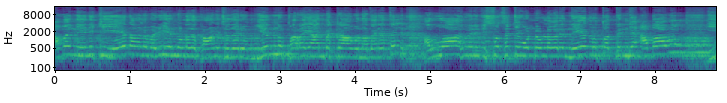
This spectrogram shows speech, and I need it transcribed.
അവൻ എനിക്ക് ഏതാണ് വഴി എന്നുള്ളത് കാണിച്ചു തരും എന്ന് പറയാൻ പറ്റാവുന്ന തരത്തിൽ അള്ളാഹുവിന് വിശ്വസിച്ചുകൊണ്ടുള്ളവർ നേതൃത്വത്തിന്റെ അഭാവം ഈ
